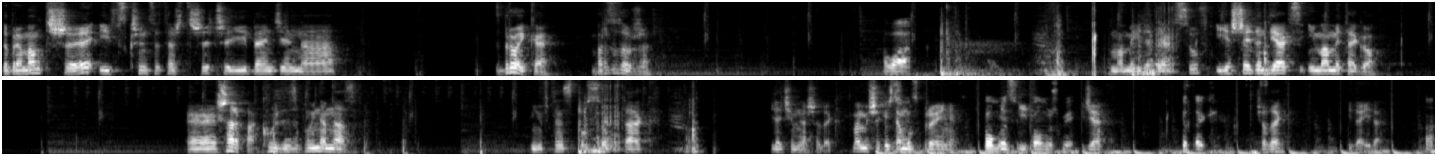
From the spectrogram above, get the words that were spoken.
Dobra, mam trzy i w skrzynce też trzy, czyli będzie na zbrojkę. Bardzo dobrze. Ła. Tu mamy ile diaksów? I jeszcze jeden diaks i mamy tego. E, szarpa, kurde, zapominam nazw. I w ten sposób tak. I lecimy na środek. Mam już jakieś tam uzbrojenie. Pomóż, Jest git. pomóż mi. Gdzie? To tak. Środek? Idę, idę. A?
